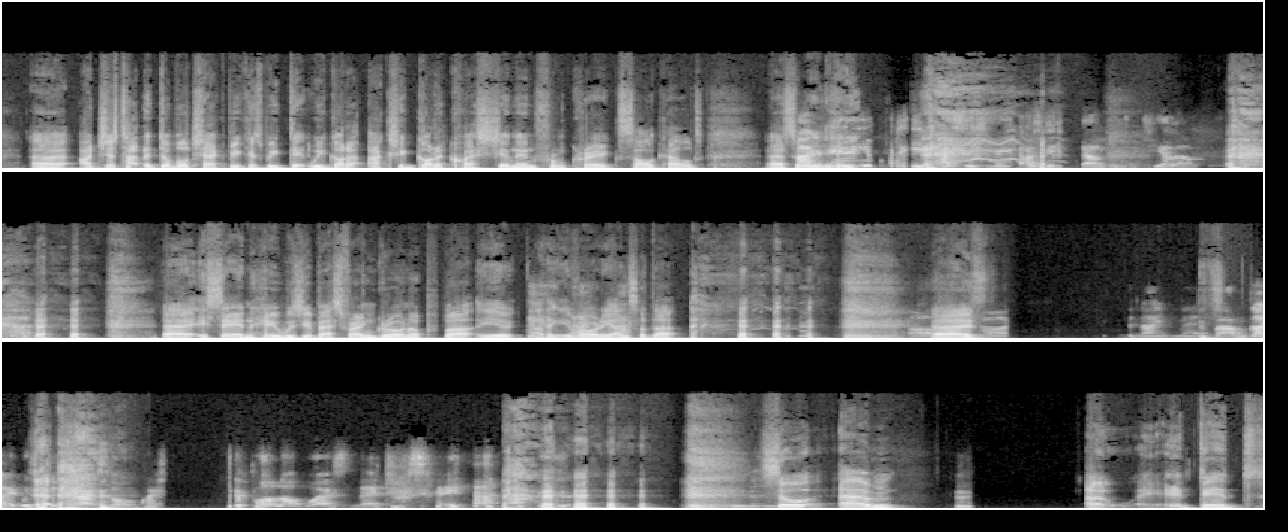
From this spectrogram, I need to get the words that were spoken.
uh, I just had to double check because we did we got a, actually got a question in from Craig Salkeld. Uh, so I knew you would. He messaged me. I was going to kill him. uh, he's saying who was your best friend growing up, but you, I think you've already answered that. oh uh, God, the nightmare. But I'm glad it was just that sort of question. You put a lot worse than there, trust me. so, um, uh, did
